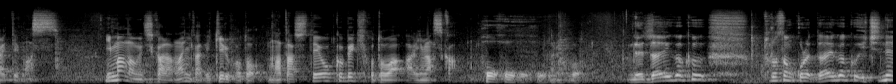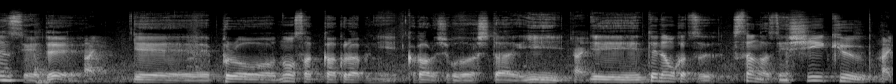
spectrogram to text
えています。今のうちから何かできることまたしておくべきことはありますか？ほうほうほうほう。なるほど。で大学戸田さんこれ大学1年生で、はいえープロのサッカークラブに関わる仕事がしたい、はい。えーでなおかつ3月に C 級。はい。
